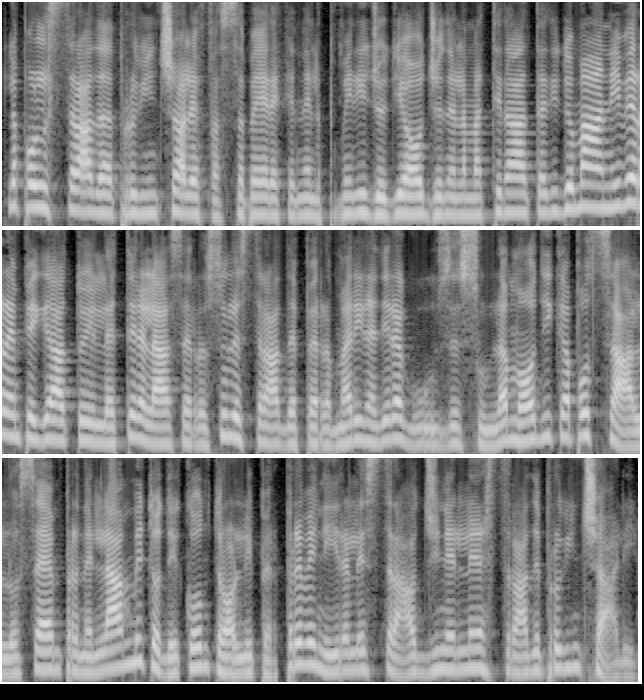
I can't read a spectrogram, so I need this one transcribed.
La Polstrada provinciale fa sapere che nel pomeriggio di oggi e nella mattinata di domani verrà impiegato il telelaser sulle strade per Marina di Ragusa e sulla Modica Pozzallo, sempre nell'ambito dei controlli per prevenire le stragi nelle strade provinciali.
